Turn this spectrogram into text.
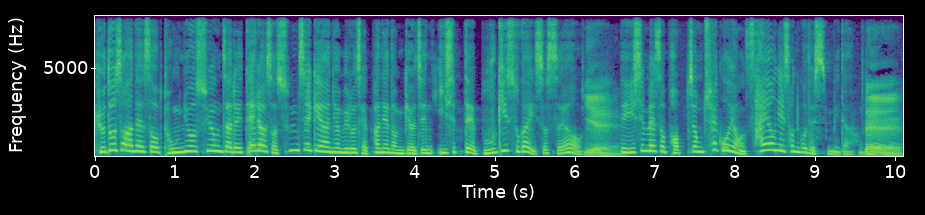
교도소 안에서 동료 수용자를 때려서 숨지게 한 혐의로 재판에 넘겨진 20대 무기수가 있었어요. 예. 근데 2심에서 법정 최고형 사형이 선고됐습니다. 네.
